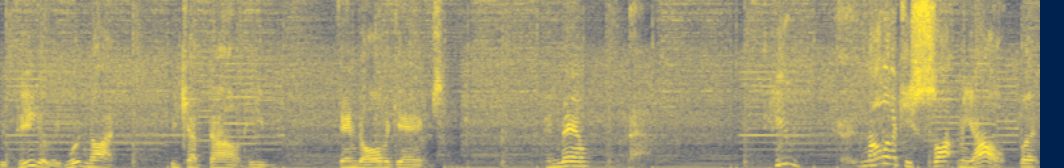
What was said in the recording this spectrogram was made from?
repeatedly would not be kept down. He came to all the games. And man, he, not like he sought me out, but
